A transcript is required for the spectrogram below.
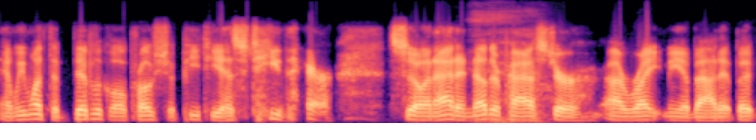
and we want the biblical approach to PTSD there. So, and I had another pastor uh, write me about it, but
